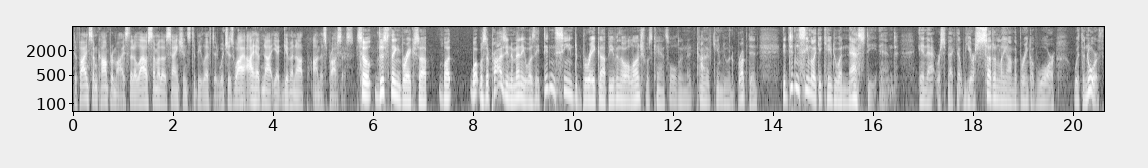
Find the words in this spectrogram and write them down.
to find some compromise that allows some of those sanctions to be lifted, which is why I have not yet given up on this process. So this thing breaks up, but what was surprising to many was it didn't seem to break up, even though a lunch was canceled and it kind of came to an abrupt end. It didn't seem like it came to a nasty end in that respect, that we are suddenly on the brink of war with the North.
